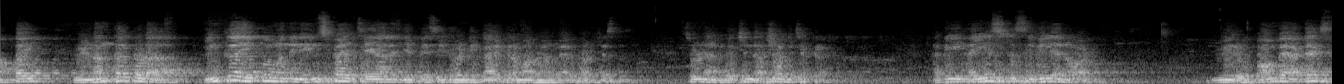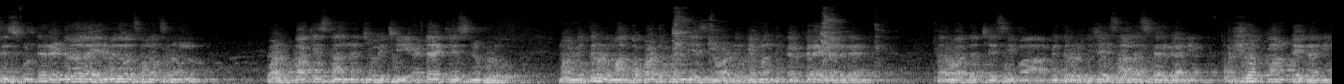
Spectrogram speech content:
అబ్బాయి వీళ్ళంతా కూడా ఇంకా ఎక్కువ మందిని ఇన్స్పైర్ చేయాలని చెప్పేసి ఇటువంటి కార్యక్రమాలు మనం ఏర్పాటు చేస్తాం. చూడండి ఆయనకు వచ్చింది అశోక చక్ర. అది హైయెస్ట్ సివిలియన్ అవార్డు మీరు బాంబే అటాక్స్ తీసుకుంటే రెండు వేల ఎనిమిదవ సంవత్సరంలో వాళ్ళు పాకిస్తాన్ నుంచి వచ్చి అటాక్ చేసినప్పుడు మా మిత్రుడు మాతో పాటు పనిచేసిన వాళ్ళు హేమంత్ కర్కరే గారు కానీ తర్వాత వచ్చేసి మా మిత్రుడు విజయ్ సాలస్కర్ గాని అశోక్ కాంటే గాని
